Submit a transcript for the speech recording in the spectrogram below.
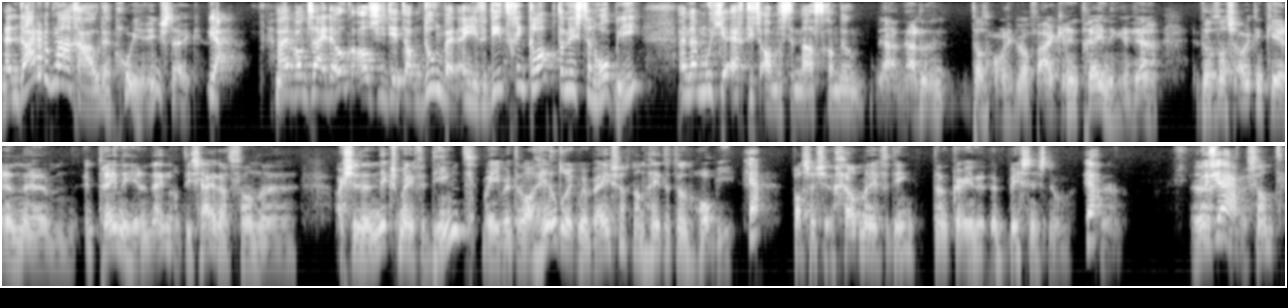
En daar heb ik me aan gehouden. goede insteek. Ja. En want zeiden ook, als je dit aan het doen bent en je verdient geen klap, dan is het een hobby. En dan moet je echt iets anders ernaast gaan doen. Ja, nou, dat, dat hoor ik wel vaker in trainingen. Ja. Dat was ooit een keer een, ehm, een trainer hier in Nederland. Die zei dat van, eh, als je er niks mee verdient, maar je bent er wel heel druk mee bezig, dan heet het een hobby. Ja. Pas als je er geld mee verdient, dan kun je het een business noemen. Ja. Ja, Dus ja. Interessant.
